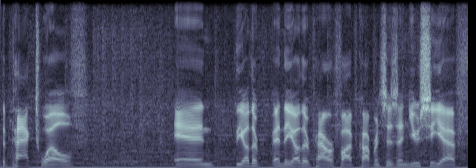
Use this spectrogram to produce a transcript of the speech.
the Pac-12, and the other and the other Power Five conferences and UCF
